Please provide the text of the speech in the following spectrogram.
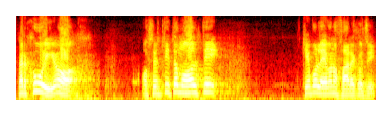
Per cui io ho sentito molti che volevano fare così.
